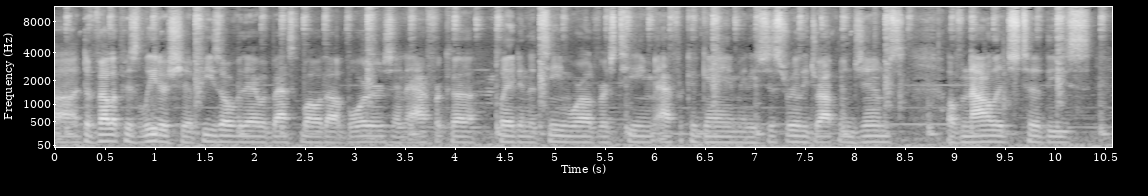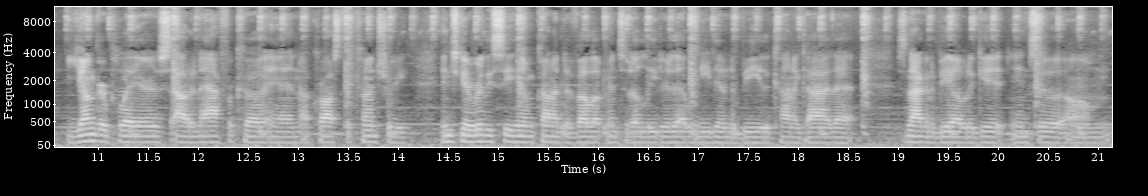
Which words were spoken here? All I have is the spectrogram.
uh, develop his leadership. He's over there with Basketball Without Borders in Africa, played in the Team World versus Team Africa game, and he's just really dropping gems of knowledge to these younger players out in Africa and across the country. And you can really see him kind of develop into the leader that we need him to be, the kind of guy that is not going to be able to get into um,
